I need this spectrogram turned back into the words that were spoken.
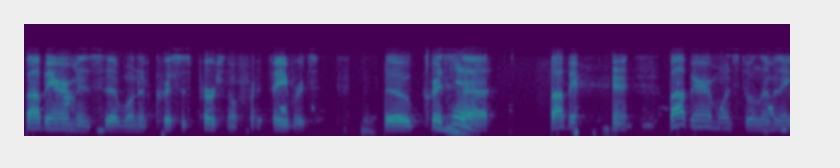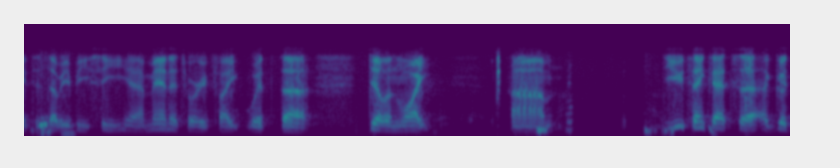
Bob Arum is uh, one of Chris's personal f- favorites. So, Chris, Yeah. uh, Bob Bob Arum wants to eliminate the WBC uh, mandatory fight with uh, Dillian Whyte. Um, do you think that's a, a good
